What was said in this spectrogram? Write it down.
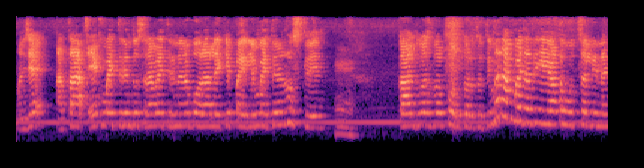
म्हणजे आता एक मैत्रीण दुसऱ्या मैत्रिणीला बोलायला की पहिली मैत्रीण रुसली. काल दिवसभर फोन करत होती. मला आता ही आता उचलली नाही.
